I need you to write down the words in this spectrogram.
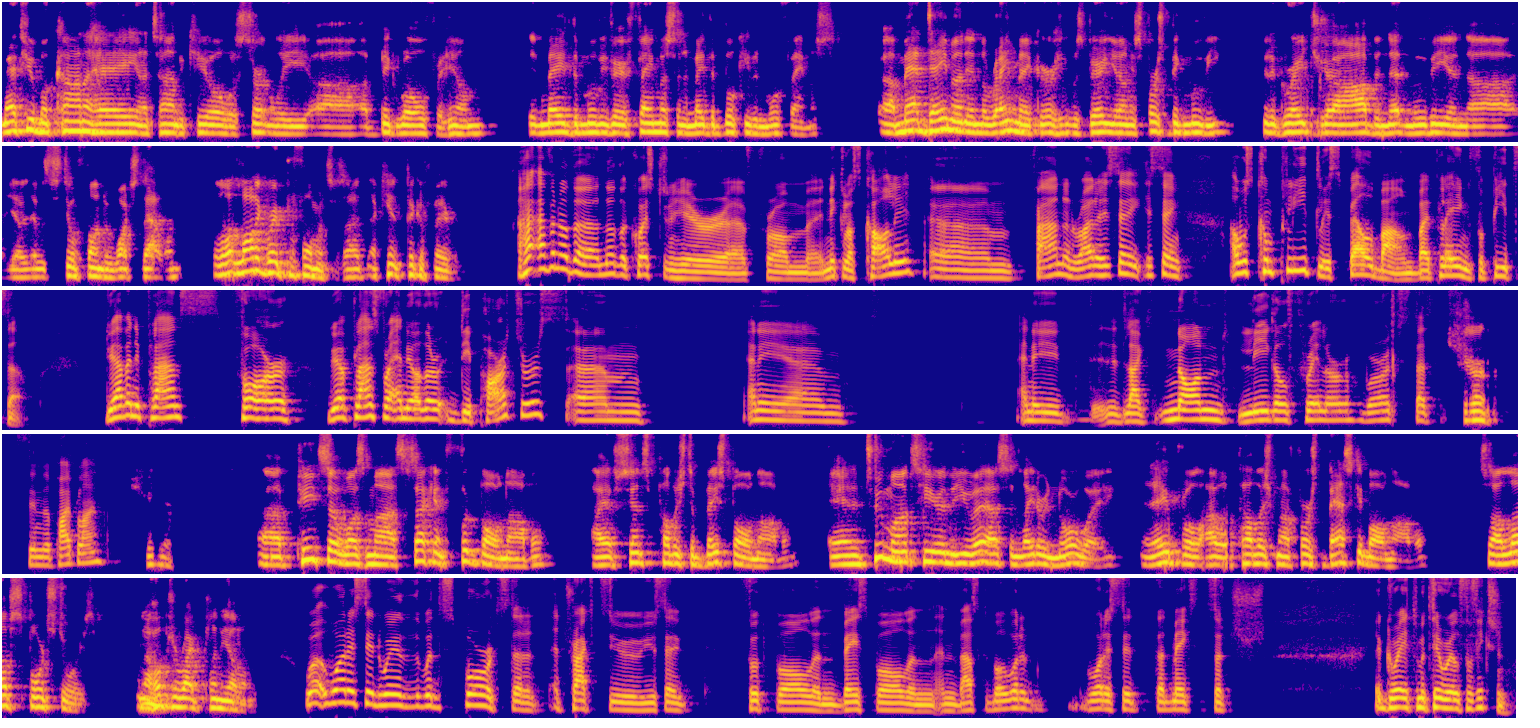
Matthew McConaughey in A Time to Kill was certainly uh, a big role for him. It made the movie very famous and it made the book even more famous. Uh, Matt Damon in The Rainmaker, he was very young, his first big movie, did a great job in that movie, and uh, you know, it was still fun to watch that one. A lot, a lot of great performances. I, I can't pick a favorite. I have another another question here uh, from uh, Nicholas Carley, um, fan and writer. He's saying he's saying, I was completely spellbound by playing for pizza. Do you have any plans for? Do you have plans for any other departures? Um, any um, any like non-legal thriller works that sure in the pipeline? Sure. Uh, Pizza was my second football novel. I have since published a baseball novel. And in two months here in the US and later in Norway, in April, I will publish my first basketball novel. So I love sports stories and I hmm. hope to write plenty of them. Well, what is it with, with sports that attracts you? You say football and baseball and, and basketball. What, what is it that makes it such a great material for fiction?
